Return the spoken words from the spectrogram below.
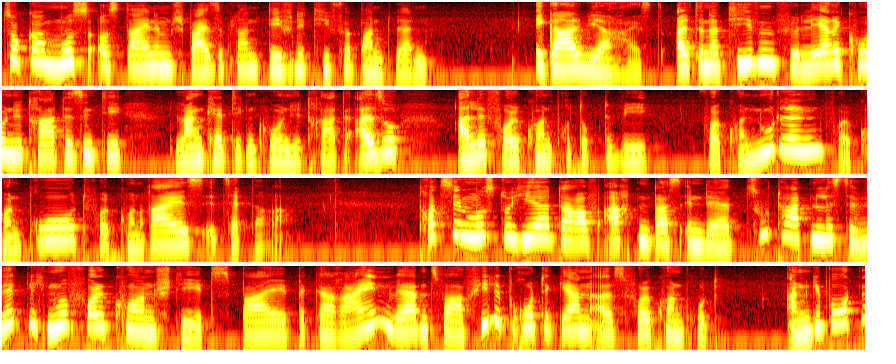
Zucker muss aus deinem Speiseplan definitiv verbannt werden. Egal wie er heißt. Alternativen für leere Kohlenhydrate sind die langkettigen Kohlenhydrate, also alle Vollkornprodukte wie Vollkornnudeln, Vollkornbrot, Vollkornreis etc. Trotzdem musst du hier darauf achten, dass in der Zutatenliste wirklich nur Vollkorn steht. Bei Bäckereien werden zwar viele Brote gern als Vollkornbrot angeboten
